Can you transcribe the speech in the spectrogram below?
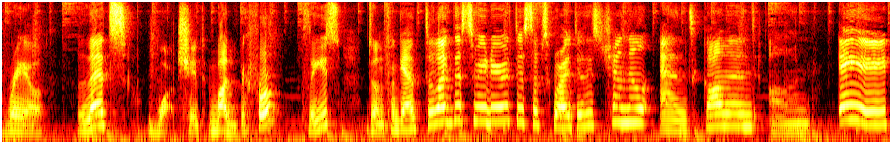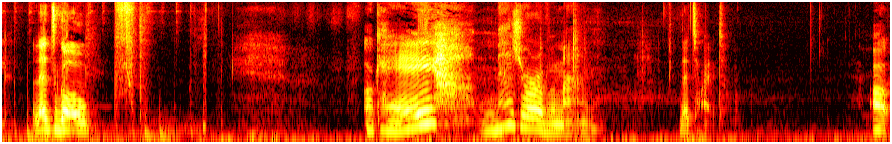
real. Let's watch it. But before, please don't forget to like this video, to subscribe to this channel and comment on it. Let's go! Okay, Measure of a Man. That's right. Oh,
